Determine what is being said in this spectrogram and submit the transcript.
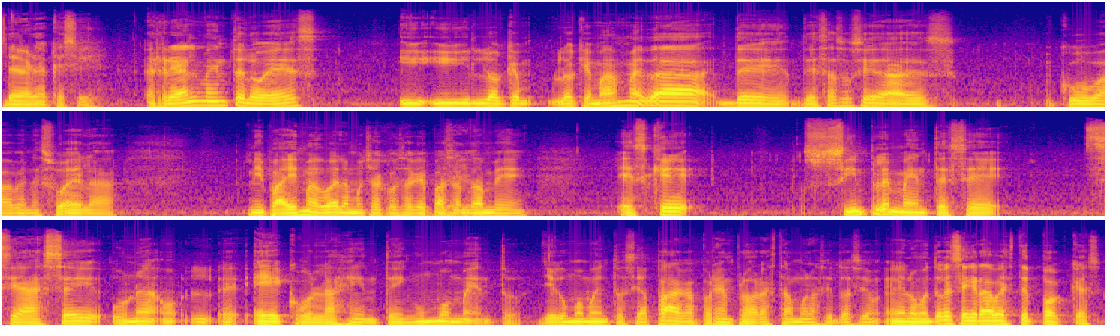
de verdad que sí. Realmente lo es. Y, lo, que, lo que más me da de, de esas sociedades, Cuba, Venezuela, mi país me duele muchas cosas que pasan también, es que simplemente se, se hace una eh, eco la gente en un momento. Llega un momento, se apaga. Por ejemplo, ahora estamos en la situación. En el momento que se graba este podcast,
